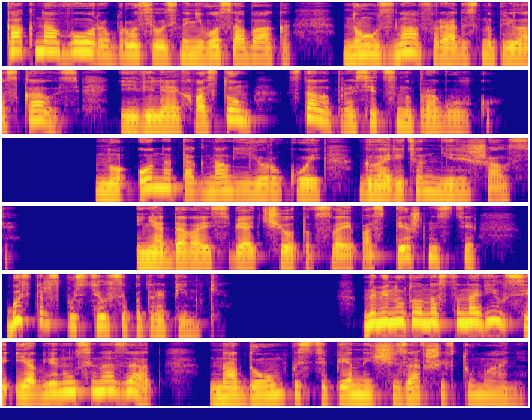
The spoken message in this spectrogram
как на вора бросилась на него собака, но, узнав, радостно приласкалась и, виляя хвостом, стала проситься на прогулку. Но он отогнал ее рукой, говорить он не решался. И, не отдавая себе отчета в своей поспешности, быстро спустился по тропинке. На минуту он остановился и оглянулся назад, на дом, постепенно исчезавший в тумане.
